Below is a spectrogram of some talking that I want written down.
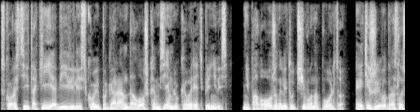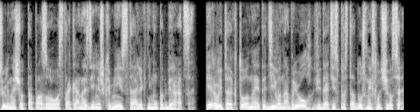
В скорости и такие объявились, кои по горам да ложкам землю ковырять принялись. Не положено ли тут чего на пользу? Эти живо прослышали насчет топазового стакана с денежками и стали к нему подбираться. Первый-то, кто на это диво набрел, видать, из простодушных случился.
